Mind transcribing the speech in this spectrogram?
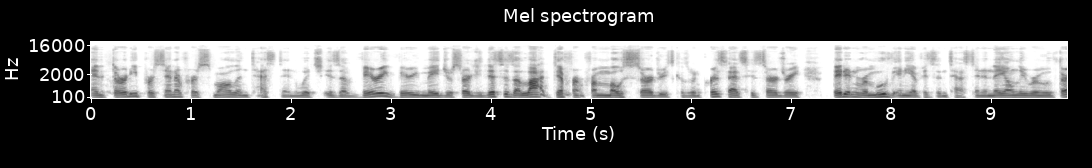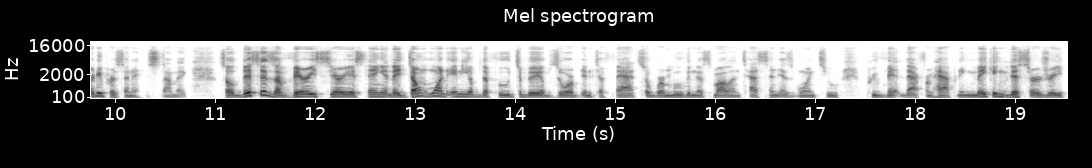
and 30% of her small intestine, which is a very, very major surgery. This is a lot different from most surgeries because when Chris has his surgery, they didn't remove any of his intestine and they only removed 30% of his stomach. So this is a very serious thing. And they don't want any of the food to be absorbed into fat. So removing the small intestine is going to prevent that from happening, making mm-hmm. this surgery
